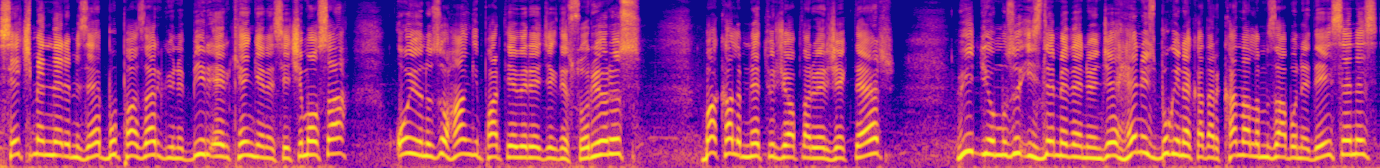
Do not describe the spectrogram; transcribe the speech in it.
Seçmenlerimize bu pazar günü bir erken gene seçim olsa oyunuzu hangi partiye vereceklerini soruyoruz. Bakalım ne tür cevaplar verecekler. Videomuzu izlemeden önce henüz bugüne kadar kanalımıza abone değilseniz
